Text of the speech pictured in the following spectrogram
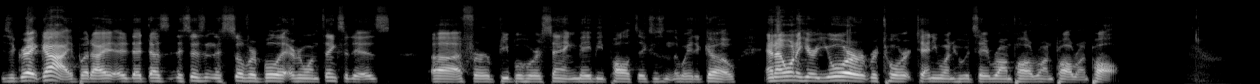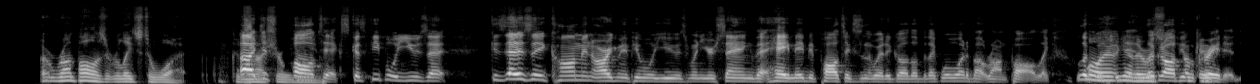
he's a great guy. But I uh, that does this isn't the silver bullet everyone thinks it is uh, for people who are saying maybe politics isn't the way to go. And I want to hear your retort to anyone who would say Ron Paul, Ron Paul, Ron Paul. Uh, Ron Paul as it relates to what? Uh, just sure politics, because people use that. Because that is a common argument people use when you're saying that, hey, maybe politics isn't the way to go. They'll be like, well, what about Ron Paul? Like, look well, what he yeah, did. Was, look at all people okay. created.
